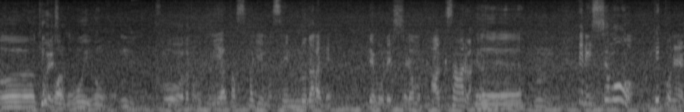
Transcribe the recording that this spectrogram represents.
えー、結構あるね。多いうん。うん。そうだから僕見渡す限りもう線路だらけ。でも列車がもうたくさんあるわけなんで、えうん、で列車も結構ね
